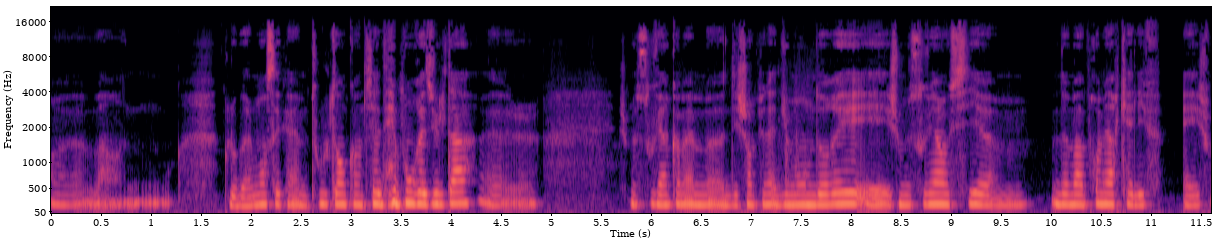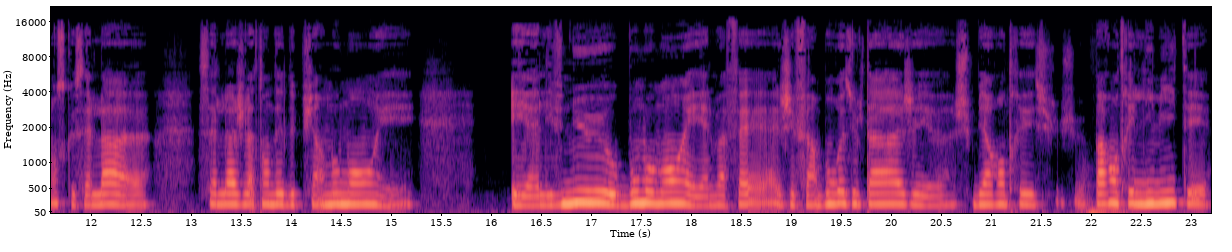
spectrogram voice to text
Euh, ben, globalement, c'est quand même tout le temps quand il y a des bons résultats. Euh, je me souviens quand même euh, des championnats du monde doré et je me souviens aussi de ma première qualif. Et je pense que celle-là, celle-là, je l'attendais depuis un moment et, et elle est venue au bon moment et elle m'a fait, j'ai fait un bon résultat, j'ai, euh, je suis bien rentrée, je, suis pas rentrée limite et,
